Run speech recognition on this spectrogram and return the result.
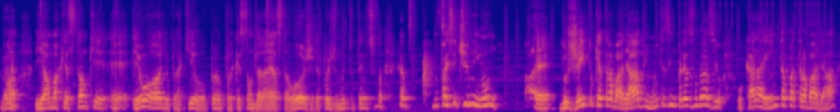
Né? Ó, e é uma questão que é, eu olho para aquilo, para a questão de hora extra hoje, depois de muito tempo, não faz sentido nenhum. É, do jeito que é trabalhado em muitas empresas no Brasil. O cara entra para trabalhar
